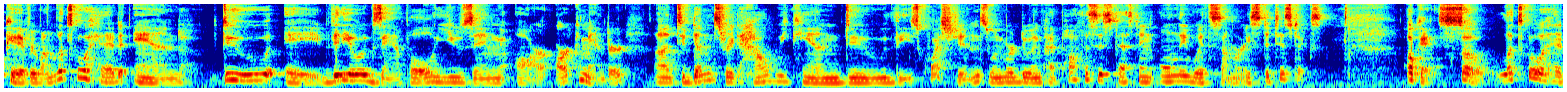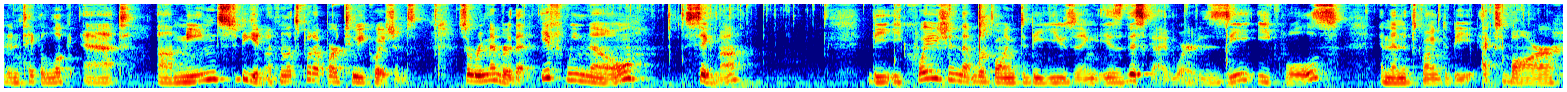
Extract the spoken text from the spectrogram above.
Okay everyone, let's go ahead and do a video example using our R Commander uh, to demonstrate how we can do these questions when we're doing hypothesis testing only with summary statistics. Okay, so let's go ahead and take a look at uh, means to begin with, and let's put up our two equations. So remember that if we know sigma, the equation that we're going to be using is this guy, where z equals and then it's going to be x bar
